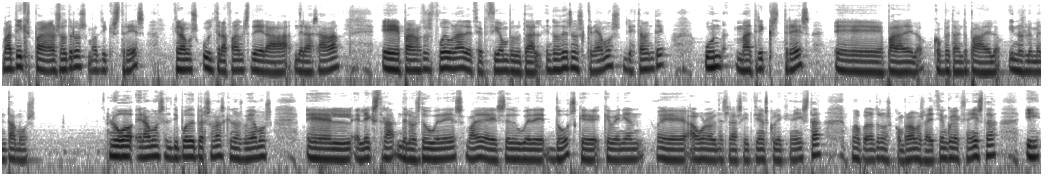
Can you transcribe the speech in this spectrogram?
Matrix para nosotros, Matrix 3, que éramos ultra fans de la, de la saga, eh, para nosotros fue una decepción brutal. Entonces nos creamos directamente un Matrix 3 eh, paralelo, completamente paralelo, y nos lo inventamos. Luego éramos el tipo de personas que nos veíamos el, extra de los DVDs, ¿vale? Ese DVD 2 que, venían eh, algunas veces en las ediciones coleccionista. Bueno, pues nosotros nos comprábamos la edición coleccionista y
